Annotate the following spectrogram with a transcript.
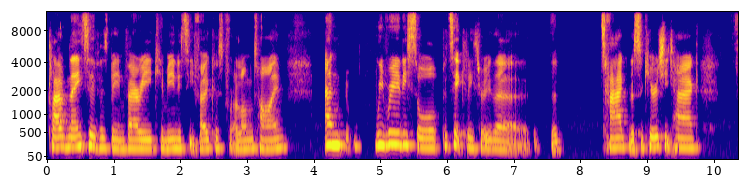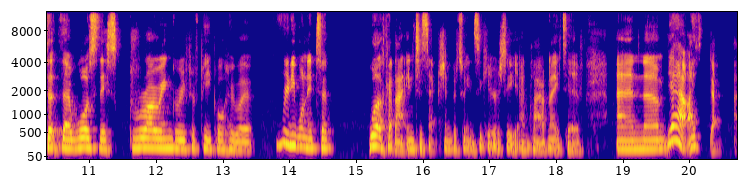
Cloud native has been very community focused for a long time. And we really saw, particularly through the, the tag, the security tag, that there was this growing group of people who were really wanted to work at that intersection between security and cloud native. And um, yeah, I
